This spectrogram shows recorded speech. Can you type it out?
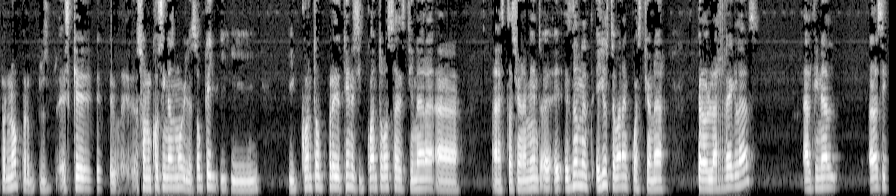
Pero no, pero pues, es que son cocinas móviles. Ok, ¿y, cuánto predio tienes? ¿Y cuánto vas a destinar a, estacionamiento? E, e, es donde ellos te van a cuestionar. Pero las reglas, al final, ahora sí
